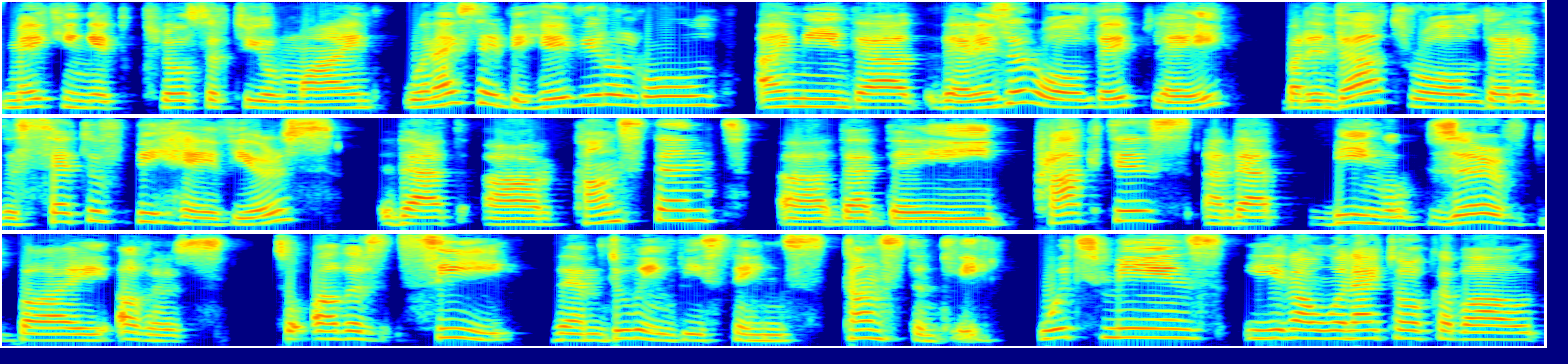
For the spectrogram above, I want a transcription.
making it closer to your mind. When I say behavioral role, I mean that there is a role they play, but in that role, there is a set of behaviors that are constant, uh, that they practice, and that being observed by others. So others see them doing these things constantly which means, you know, when I talk about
